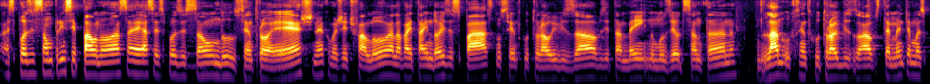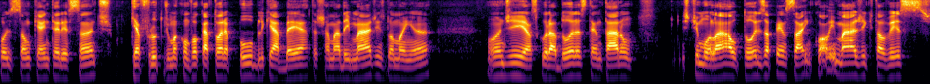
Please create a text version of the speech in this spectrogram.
a exposição principal nossa é essa exposição do Centro-Oeste, né? como a gente falou, ela vai estar em dois espaços, no Centro Cultural Ives Alves e também no Museu de Santana. Lá no Centro Cultural Ives Alves também tem uma exposição que é interessante, que é fruto de uma convocatória pública e aberta chamada Imagens do Amanhã, onde as curadoras tentaram estimular autores a pensar em qual imagem que talvez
